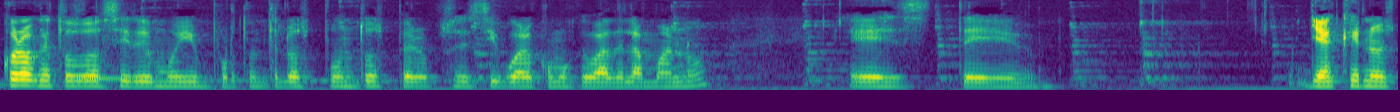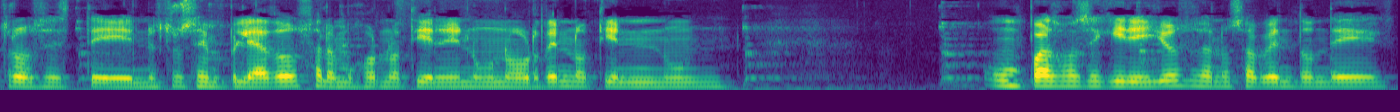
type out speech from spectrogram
Creo que todo ha sido muy importante los puntos, pero pues es igual como que va de la mano este ya que nuestros este nuestros empleados a lo mejor no tienen un orden no tienen un un paso a seguir ellos o sea no saben dónde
